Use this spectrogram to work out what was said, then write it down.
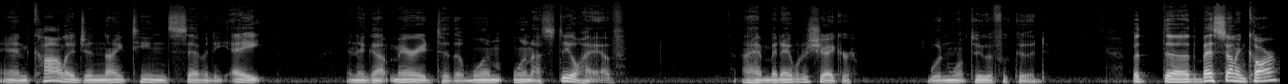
and college in 1978, and then got married to the one one I still have. I haven't been able to shake her. Wouldn't want to if I could. But uh, the best selling car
